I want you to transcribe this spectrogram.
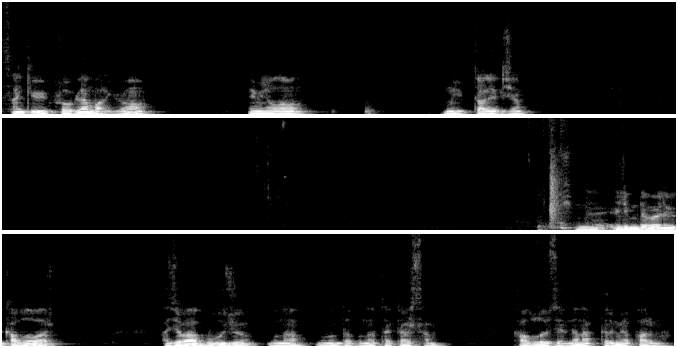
Sanki bir problem var gibi ama emin olamadım. Bunu iptal edeceğim. Şimdi elimde böyle bir kablo var. Acaba bu ucu buna, bunu da buna takarsam kablo üzerinden aktarım yapar mı?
